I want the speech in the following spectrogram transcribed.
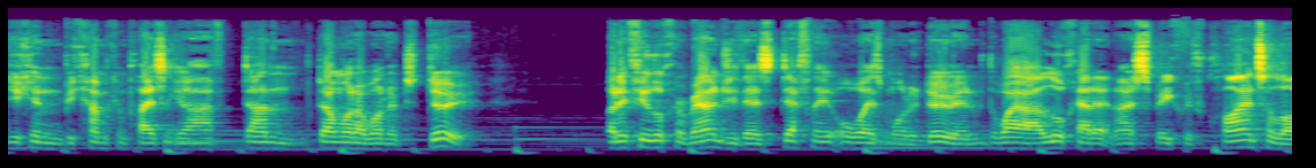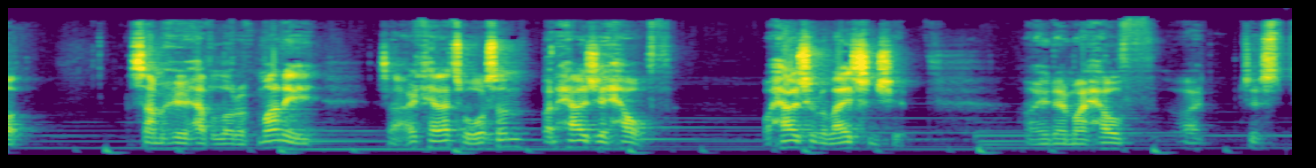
you can become complacent. Go, I've done done what I wanted to do. But if you look around you, there's definitely always more to do. And the way I look at it, and I speak with clients a lot, some who have a lot of money, it's like, okay, that's awesome, but how's your health? Or how's your relationship? Oh, you know, my health, I just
